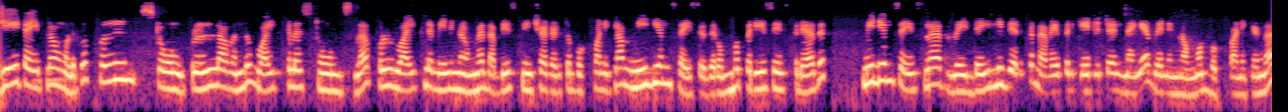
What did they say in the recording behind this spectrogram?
ஜே டைப்பில் உங்களுக்கு ஃபுல் ஸ்டோன் ஃபுல்லாக வந்து ஒயிட் கலர் ஸ்டோன்ஸில் ஃபுல் ஒயிட்டில் வேணுங்கிறவங்க அதை அப்படியே ஸ்க்ரீன்ஷாட் எடுத்து புக் பண்ணிக்கலாம். மீடியம் சைஸ் இது ரொம்ப பெரிய சைஸ் கிடையாது. மீடியம் சைஸில் டெய்லி வேருக்கு நிறைய பேர் கேட்டுகிட்டே இருந்தாங்க. வேணுங்கிறவங்க புக் பண்ணிக்கோங்க.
